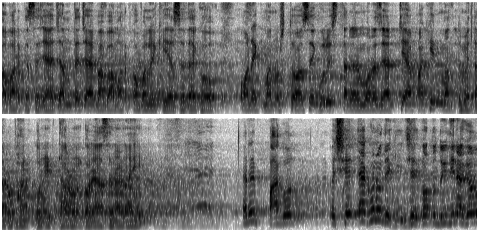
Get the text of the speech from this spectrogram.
বাবার কাছে যায়, জানতে চায়, বাবা, আমার কপালে কি আছে? দেখো, অনেক মানুষ তো আছে, গুলিস্তানের মরে যায়, টিয়া পাখির মাধ্যমে তার ভাগ্য নির্ধারণ করে, আছে না নাই? আরে পাগল সে এখনও দেখি, সে গত দুই দিন আগেও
